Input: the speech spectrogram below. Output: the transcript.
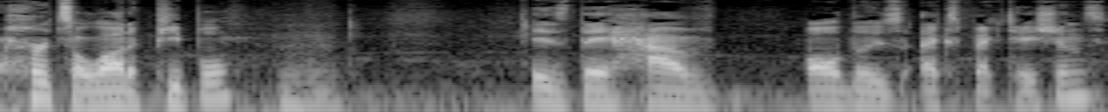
hurts a lot of people Mhm. is they have all those expectations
